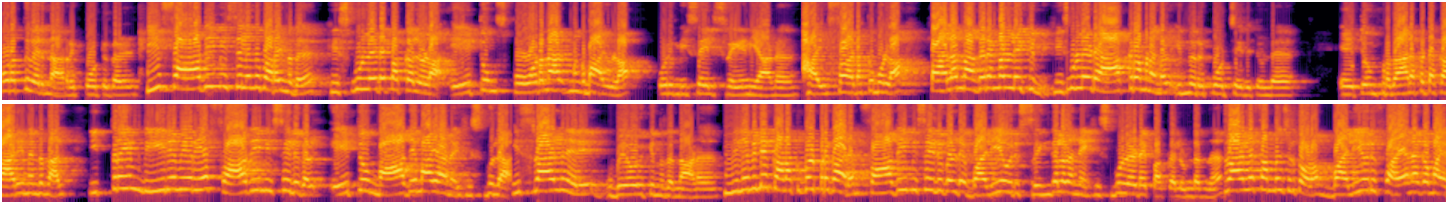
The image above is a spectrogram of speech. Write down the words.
പുറത്തു വരുന്ന റിപ്പോർട്ടുകൾ. ഈ ഫാദി മിസൈൽ എന്ന് പറയുന്നത് ഹിസ്ബുള്ളയുടെ പക്കലുള്ള ഏറ്റവും സ്ഫോടനാത്മകമായുള്ള ഒരു മിസൈൽ ശ്രേണിയാണ്. ഹൈഫ അടക്കമുള്ള പല നഗരങ്ങളിലേക്കും ഹിസ്ബുള്ളയുടെ ആക്രമണങ്ങൾ ഇന്ന് റിപ്പോർട്ട് ചെയ്തിട്ടുണ്ട്. ഏറ്റവും പ്രധാനപ്പെട്ട കാര്യം എന്തെന്നാൽ ഇത്രയും വീരമേറിയ ഫാദി മിസൈലുകൾ ഏറ്റവും ആദ്യമായാണ് ഹിസ്ബുല ഇസ്രായേലിന് നേരെ ഉപയോഗിക്കുന്നതെന്നാണ്. നിലവിലെ കണക്കുകൾ പ്രകാരം ഫാദി മിസൈലുകളുടെ വലിയ ഒരു ശൃംഖല തന്നെ ഹിസ്ബുള്ളയുടെ പക്കലുണ്ടെന്ന് ഇസ്രായേലിനെ സംബന്ധിച്ചിടത്തോളം വലിയൊരു ഭയാനകമായ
